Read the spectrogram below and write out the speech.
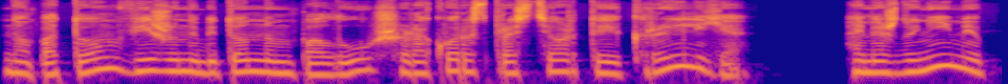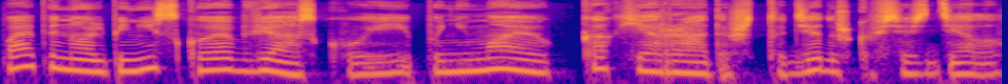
Но потом вижу на бетонном полу широко распростертые крылья а между ними папину альпинистскую обвязку, и понимаю, как я рада, что дедушка все сделал.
